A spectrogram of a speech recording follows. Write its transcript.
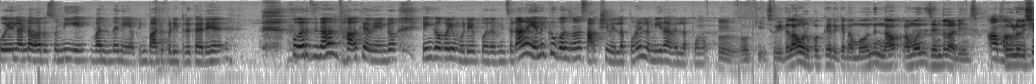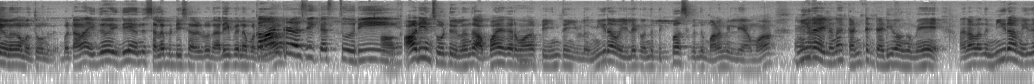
கோயிலாண்டா வர சொன்னியே வந்தனே அப்படின்னு பாட்டு பாடிட்டு இருக்காரு. பொறுத்து தான் பார்க்க வேண்டும். எங்க போய் முடிய போகுது அப்படின்னு சொல்லிட்டு. ஆனா எனக்கு பர்சனலாக சாட்சி வெளில போகணும் இல்ல மீரா வெளில போகணும். ம் ஓகே ஸோ இதெல்லாம் ஒரு பக்கம் இருக்கு. நம்ம வந்து நம்ம வந்து ஜென்ரல் ஆடியன்ஸ் ஆமா. இவ்வளோ விஷயங்கள் வந்து நமக்கு தோணுது. பட் ஆனால் இது இதே வந்து செலிபிரிட்டிஸாக இருக்கட்டும் நிறைய பேர் என்ன பண்ணுறாங்க கான்ட்ரவர்சி கஸ்தூரி. ஆடியன்ஸ் ஓட்டுகள் வந்து அபாயகரமாக பின்தங்கியுள்ள மீராவை இலைக்கு வந்து பிக் பாஸ்க்கு வந்து மனம் இல்லையாமா? மீரா இல்லைன்னா கண்டென்ட் அடி வாங்குமே. அதனால வந்து மீரா மீது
